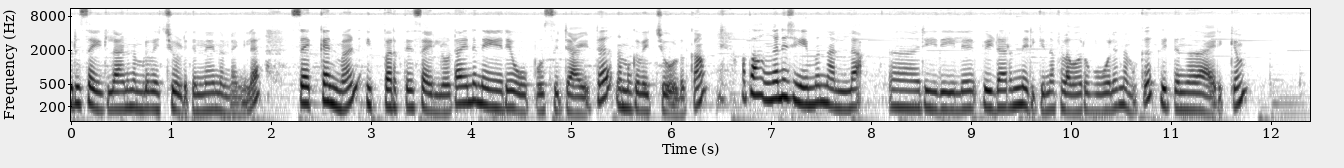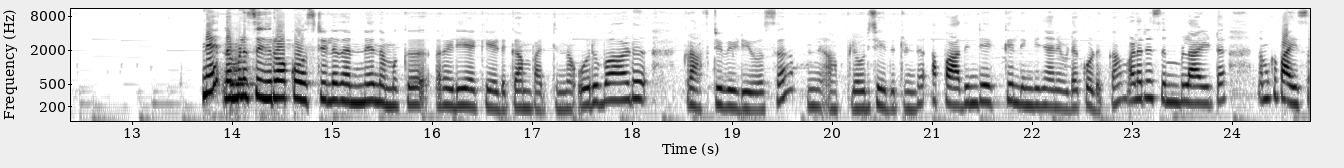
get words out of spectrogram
ഒരു സൈഡിലാണ് നമ്മൾ വെച്ച് കൊടുക്കുന്നതെന്നുണ്ടെങ്കിൽ സെക്കൻഡ് വൺ ഇപ്പുറത്തെ സൈഡിലോട്ട് അതിന്റെ നേരെ ഓപ്പോസിറ്റായിട്ട് നമുക്ക് വെച്ച് കൊടുക്കാം. അപ്പോൾ അങ്ങനെ ചെയ്യുമ്പോൾ നല്ല രീതിയിൽ വിടർന്നിരിക്കുന്ന ഫ്ലവർ പോലെ നമുക്ക് കിട്ടുന്നതായിരിക്കും. പിന്നെ നമ്മൾ സീറോ കോസ്റ്റിൽ തന്നെ നമുക്ക് റെഡിയാക്കി എടുക്കാൻ പറ്റുന്ന ഒരുപാട് ക്രാഫ്റ്റ് വീഡിയോസ് അപ്ലോഡ് ചെയ്തിട്ടുണ്ട്. അപ്പോൾ അതിന്റെയൊക്കെ ലിങ്ക് ഞാൻ ഇവിടെ കൊടുക്കാം. വളരെ സിമ്പിളായിട്ട് നമുക്ക് പൈസ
